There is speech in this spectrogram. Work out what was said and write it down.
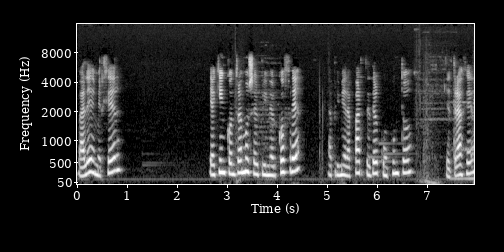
Vale, emerger. Y aquí encontramos el primer cofre la primera parte del conjunto del traje.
